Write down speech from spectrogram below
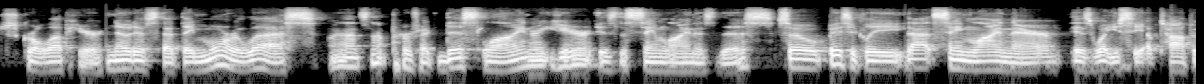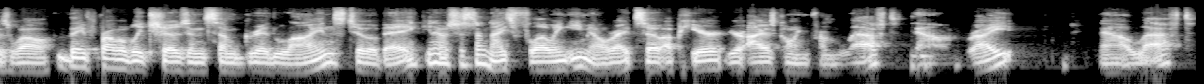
scroll up here, notice that they more or less, well, it's not perfect. This line right here is the same line as this. So basically, that same line there is what you see up top as well. They've probably chosen some grid lines to obey. You know, it's just a nice flowing email, right? So up here, your eye is going from left down, right, now left,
